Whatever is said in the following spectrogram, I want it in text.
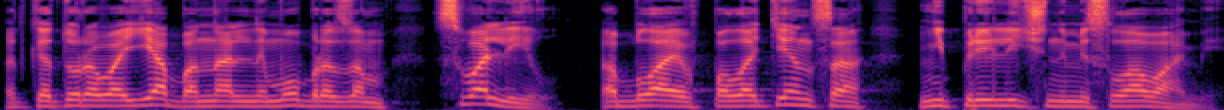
от которого я банальным образом свалил, облаяв полотенца неприличными словами.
